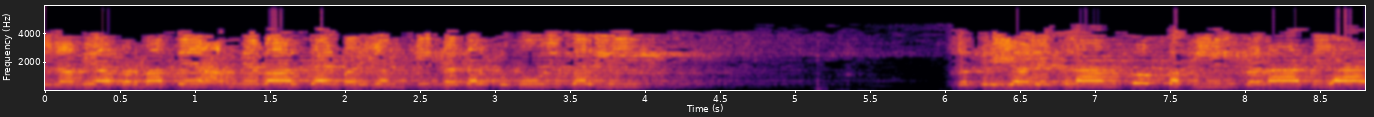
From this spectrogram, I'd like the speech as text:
اللہ میاں فرماتے ہیں، ہم نے والدہ مریم کی نظر قبول کر لی۔ شکریہ علیہ السلام کو کفیل بنا دیا۔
